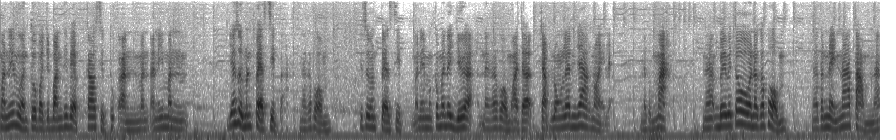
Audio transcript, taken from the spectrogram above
มันไม่เหมือนตัวปัจจุบันที่แบบ 90 ทุกอัน มันอันนี้มันเยอะสุดมัน 80อะนะครับผมเยอะสุดมัน 80อันนี้มันก็ไม่ได้เยอะนะครับผมอาจจะจับลงเล่นยากหน่อยแหละนะครับมานะเบเบโต้นะครับผมนะตำแหน่งหน้าต่ำนะ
